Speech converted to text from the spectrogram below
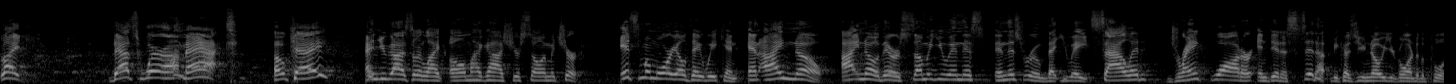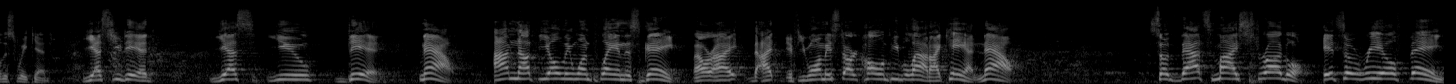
Like, that's where I'm at, okay? And you guys are like, oh my gosh, you're so immature. It's Memorial Day weekend, and I know, I know there are some of you in this in this room that you ate salad, drank water, and did a sit-up because you know you're going to the pool this weekend. Yes, you did. Yes, you did. Now, I'm not the only one playing this game, all right? I, if you want me to start calling people out, I can. Now, so that's my struggle. It's a real thing.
